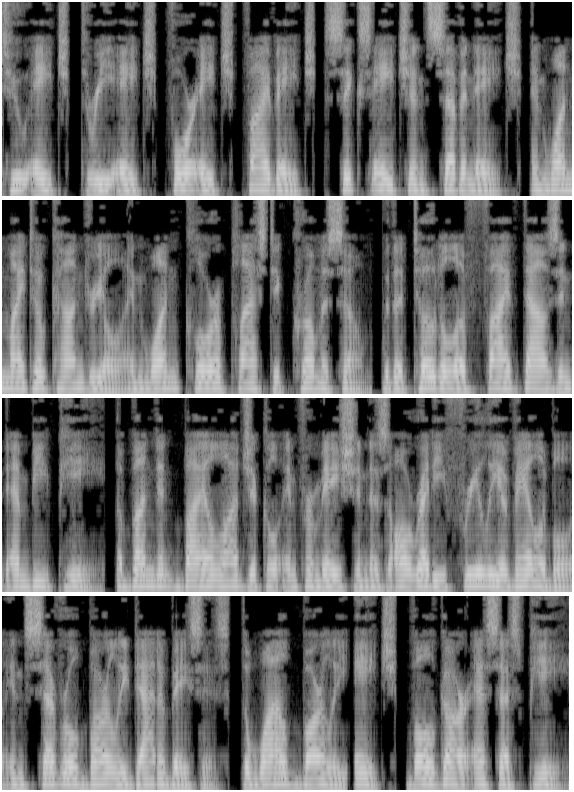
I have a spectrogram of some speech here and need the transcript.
2H, 3H, 4H, 5H, 6H and 7H, and one mitochondrial and one chloroplastic chromosome, with a total of 5000 mbp. Abundant biological information is already freely available in several barley databases, the wild barley H, vulgar SSP.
